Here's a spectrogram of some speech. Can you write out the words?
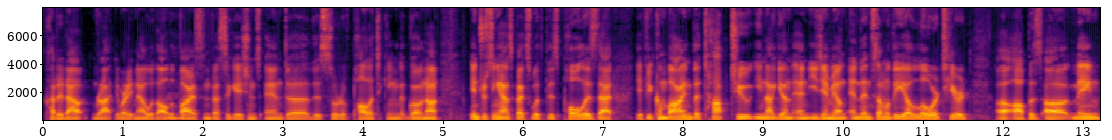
cut it out right right now with all the mm-hmm. biased investigations and uh, this sort of politicking that going on interesting aspects with this poll is that if you combine the top two, Lee and Lee Jae-myung, and then some of the uh, lower tiered uh, oppos- uh, main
